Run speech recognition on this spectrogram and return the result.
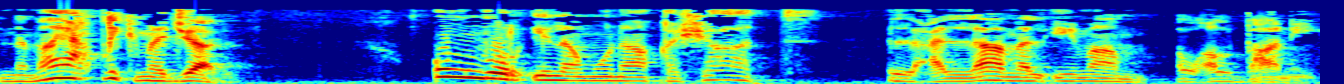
أن ما يعطيك مجال. انظر إلى مناقشات العلامة الإمام الألباني.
